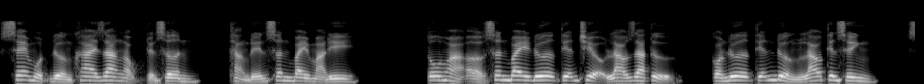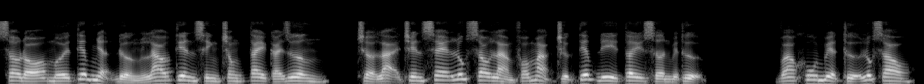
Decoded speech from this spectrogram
xe một đường khai ra Ngọc Tuyển Sơn, thẳng đến sân bay mà đi. Tô Hòa ở sân bay đưa tiễn triệu lao gia tử, còn đưa tiễn đường lao tiên sinh, sau đó mới tiếp nhận đường lao tiên sinh trong tay cái dương, trở lại trên xe lúc sau làm phó mạc trực tiếp đi Tây Sơn biệt thự. Vào khu biệt thự lúc sau,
